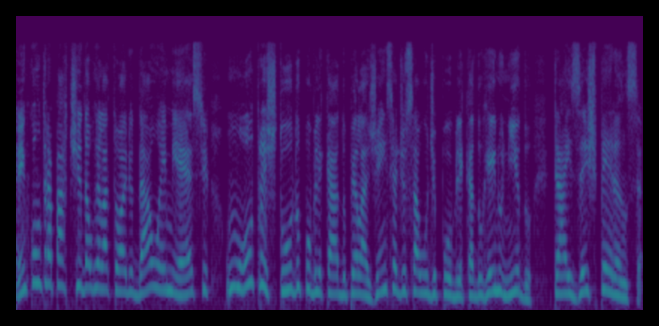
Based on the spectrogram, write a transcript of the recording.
Em contrapartida ao relatório da OMS, um outro estudo publicado pela Agência de Saúde Pública do Reino Unido traz esperança.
